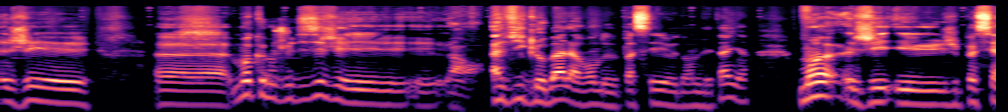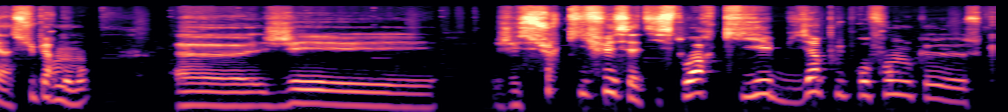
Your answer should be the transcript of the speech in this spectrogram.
J'ai, euh, moi, comme je le disais, j'ai, alors, avis global avant de passer dans le détail. hein. Moi, j'ai, passé un super moment. Euh, j'ai, surkiffé cette histoire qui est bien plus profonde que ce, que-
